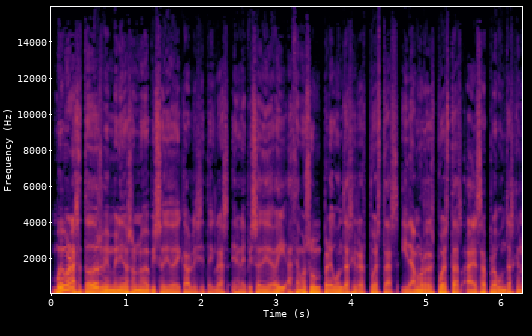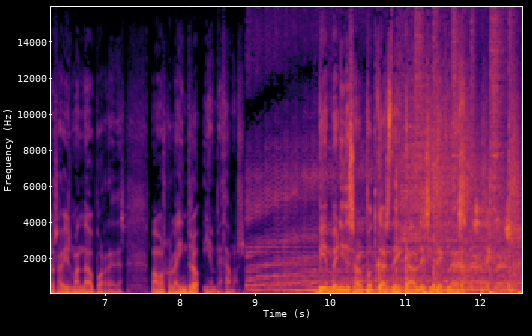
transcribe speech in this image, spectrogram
Muy buenas a todos, bienvenidos a un nuevo episodio de Cables y Teclas. En el episodio de hoy hacemos un preguntas y respuestas y damos respuestas a esas preguntas que nos habéis mandado por redes. Vamos con la intro y empezamos. Bienvenidos al podcast de Cables y Teclas.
